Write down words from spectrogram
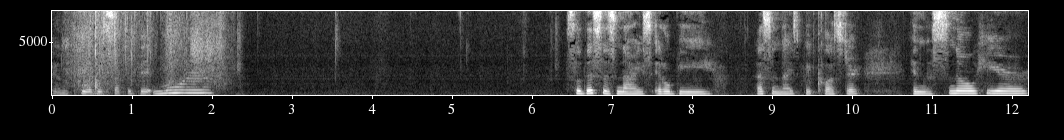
Gonna pull this up a bit more. So this is nice. It'll be, that's a nice big cluster. In the snow here.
